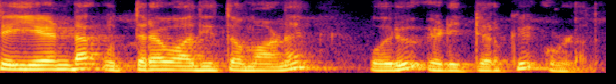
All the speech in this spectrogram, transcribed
ചെയ്യേണ്ട ഉത്തരവാദിത്വമാണ് ഒരു എഡിറ്റർക്ക് ഉള്ളത്.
